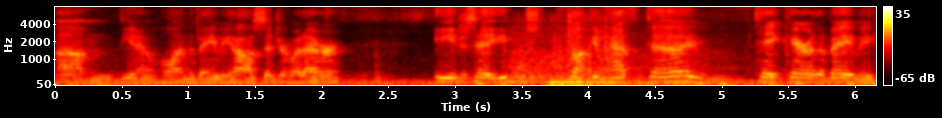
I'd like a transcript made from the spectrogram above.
um, you know, holding the baby hostage or whatever, he just, hey, you just fucking have to uh, take care of the baby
